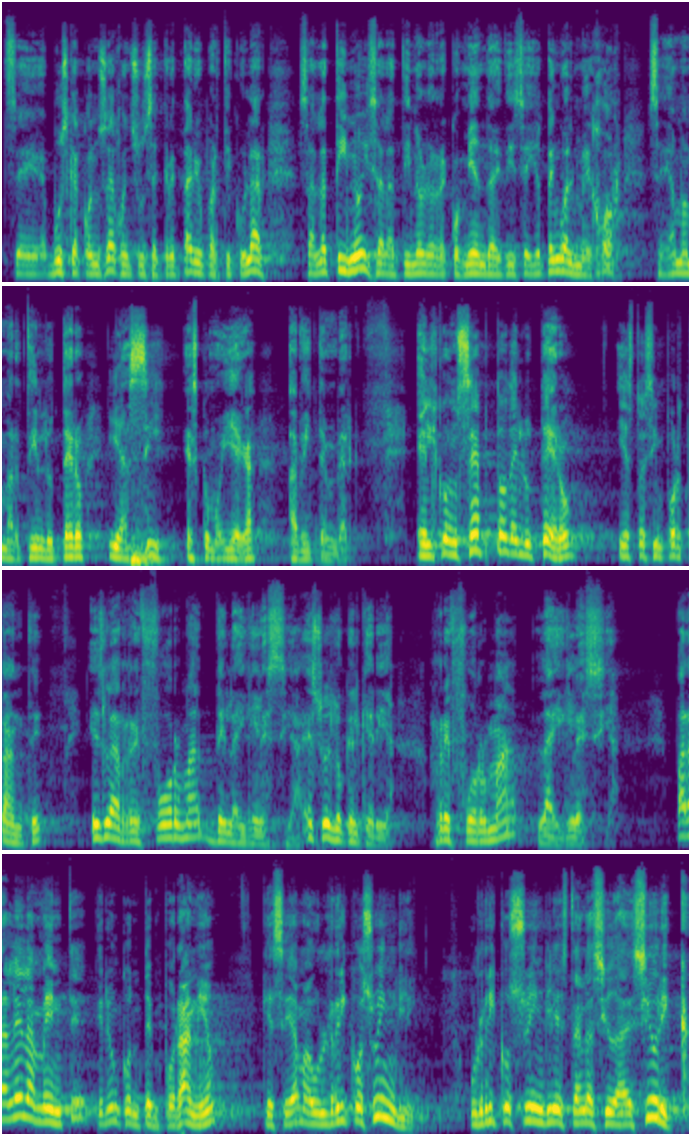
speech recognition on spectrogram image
se busca consejo en su secretario particular, Salatino, y Salatino le recomienda y dice, yo tengo al mejor, se llama Martín Lutero, y así es como llega a Wittenberg. El concepto de Lutero, y esto es importante, es la reforma de la iglesia, eso es lo que él quería reformar la iglesia. Paralelamente, tiene un contemporáneo que se llama Ulrico Zwingli. Ulrico Zwingli está en la ciudad de Zurich,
